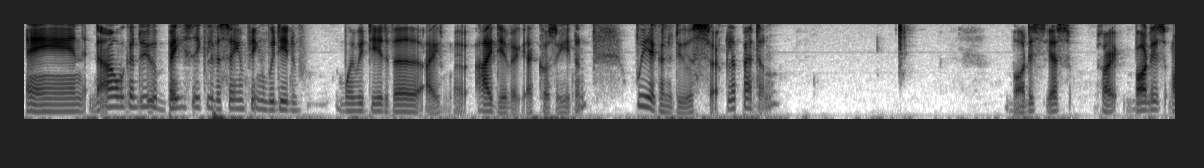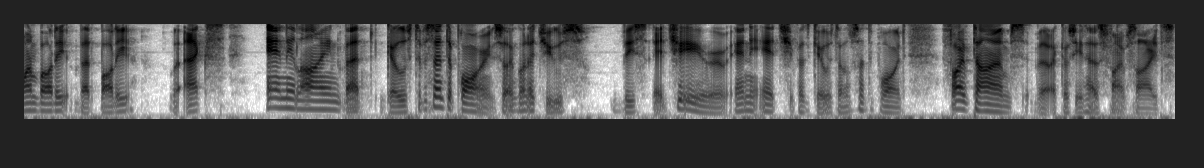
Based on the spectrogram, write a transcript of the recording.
And now we're going to do basically the same thing we did when we did the I, did a icosahedron, we are going to do a circular pattern. Bodies, yes, sorry, bodies, one body, that body, the x, any line that goes to the center point. So I'm going to choose this edge here, any edge that goes down the center point, five times, because it has five sides.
